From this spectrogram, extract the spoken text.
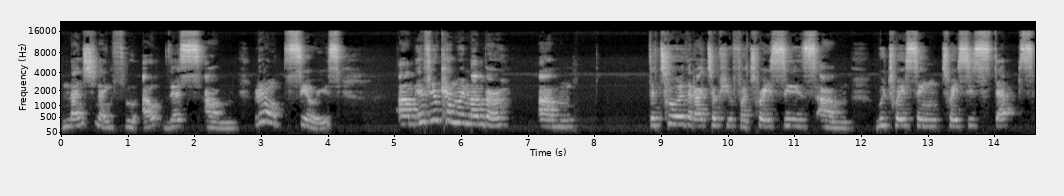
mentioning throughout this um, little series, um, if you can remember, um, the tour that I took you for Tracy's, um, retracing Tracy's steps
